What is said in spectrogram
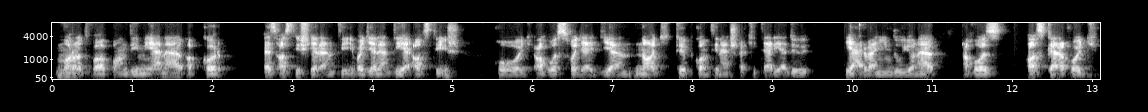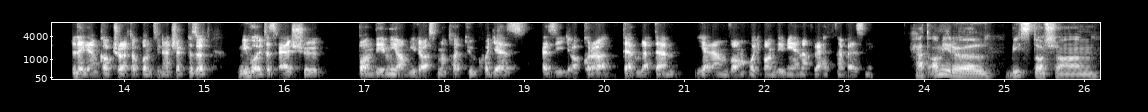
Maradva a pandémiánál, akkor ez azt is jelenti, vagy jelenti-e azt is, hogy ahhoz, hogy egy ilyen nagy, több kontinensre kiterjedő járvány induljon el, ahhoz az kell, hogy legyen kapcsolat a kontinensek között. Mi volt az első pandémia, amire azt mondhatjuk, hogy ez, ez így akkor a területen jelen van, hogy pandémiának lehet nevezni? Hát amiről biztosan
